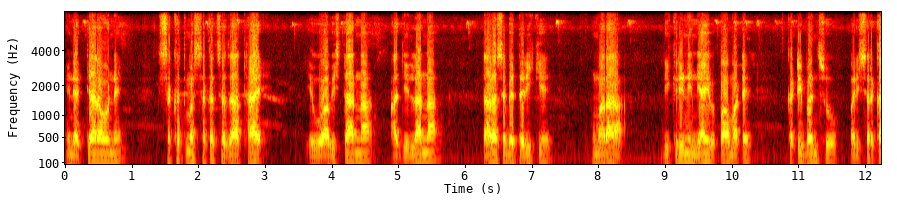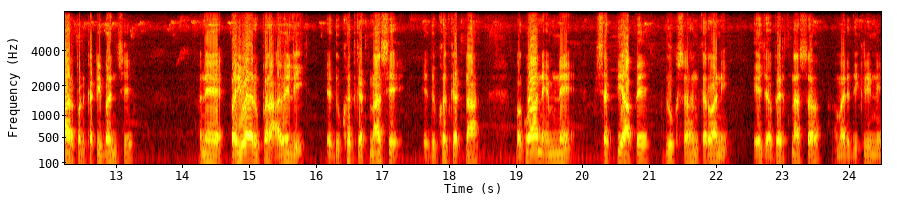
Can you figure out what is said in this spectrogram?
એને હત્યારાઓને સખતમાં સખત સજા થાય એવું આ વિસ્તારના, આ જિલ્લાના ધારાસભ્ય તરીકે હું મારા દીકરીને ન્યાય અપાવવા માટે કટિબદ્ધ છું. મારી સરકાર પણ કટિબદ્ધ છે. અને પરિવાર ઉપર આવેલી એ દુઃખદ ઘટના છે, એ દુઃખદ ઘટના ભગવાન એમને શક્તિ આપે, દુઃખ સહન કરવાની એ જ અભ્યર્થના સહ અમારી દીકરીને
